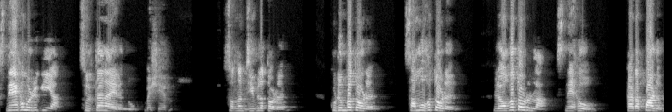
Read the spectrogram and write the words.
സ്നേഹമൊഴുകിയ സുൽത്താനായിരുന്നു ബഷീർ. സ്വന്തം ജീവിതത്തോട് കുടുംബത്തോട് സമൂഹത്തോട് ലോകത്തോടുള്ള സ്നേഹവും കടപ്പാടും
